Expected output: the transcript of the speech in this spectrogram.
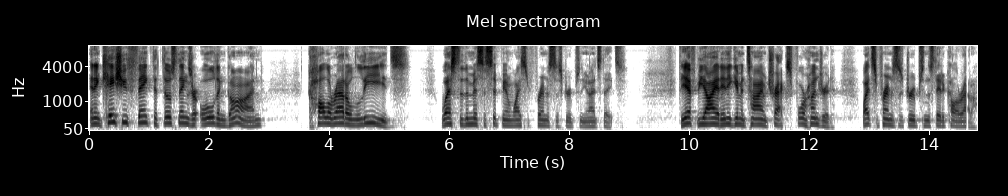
And in case you think that those things are old and gone, Colorado leads west of the Mississippi and white supremacist groups in the United States. The FBI at any given time tracks 400 white supremacist groups in the state of Colorado.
